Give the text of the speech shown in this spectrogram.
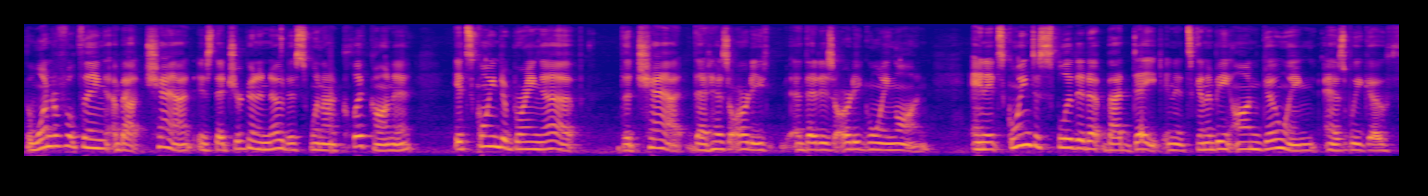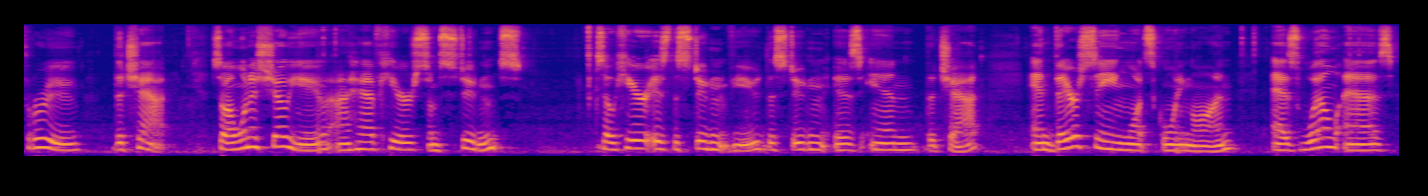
The wonderful thing about chat is that you're going to notice when I click on it, it's going to bring up the chat that has already that is already going on and it's going to split it up by date and it's going to be ongoing as we go through the chat. So I want to show you, I have here some students. So here is the student view. The student is in the chat and they're seeing what's going on as well as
